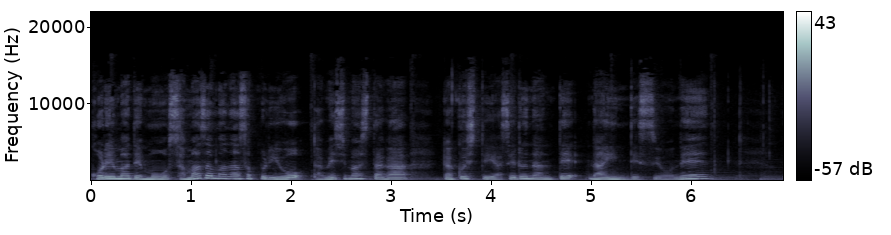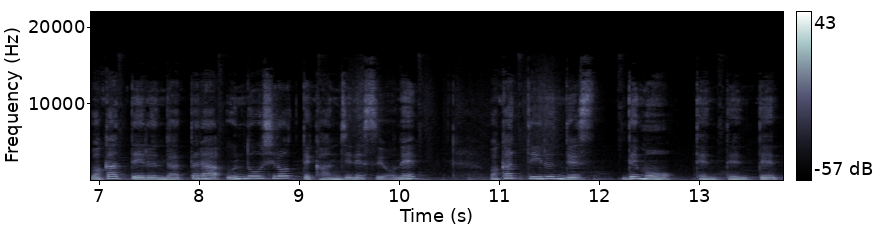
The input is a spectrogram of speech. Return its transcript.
これまでも様々なサプリを試しましたが楽して痩せるなんてないんですよね。分かっているんだったら運動しろって感じですよね。分かっているんです。でも点点点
